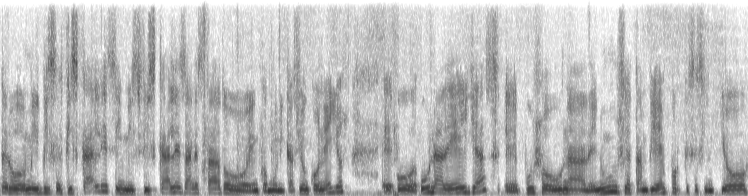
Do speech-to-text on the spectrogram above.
pero mis vicefiscales y mis fiscales han estado en comunicación con ellos. Eh, una de ellas eh, puso una denuncia también porque se sintió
